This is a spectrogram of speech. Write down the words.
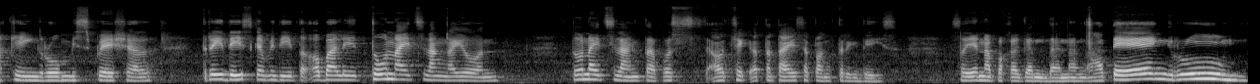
aking room special. 3 days kami dito. O, bali, 2 nights lang ngayon. 2 nights lang. Tapos, I'll check out na tayo sa pang 3 days. So, yan, napakaganda ng ating room.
